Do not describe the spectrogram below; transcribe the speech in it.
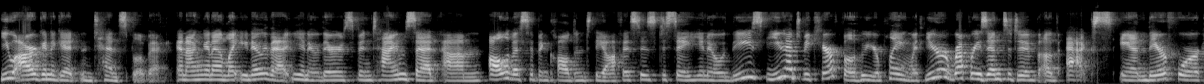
you are going to get intense blowback. And I'm going to let you know that, you know, there's been times that um, all of us have been called into the offices to say, you know, these, you have to be careful who you're playing with. You're a representative of X, and therefore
